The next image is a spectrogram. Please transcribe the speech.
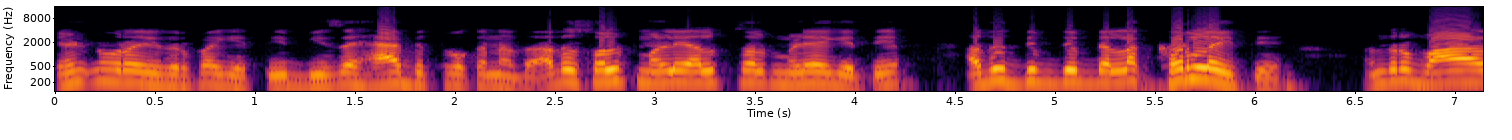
ಎಂಟುನೂರ ಐದು ರೂಪಾಯಿ ಆಗೈತಿ. ಬೀಜ ಹ್ಯಾ ಬಿತ್ತಬೇಕನ್ನೋದು ಅದು ಸ್ವಲ್ಪ ಮಳೆ, ಅಲ್ಪ ಸ್ವಲ್ಪ ಮಳೆ ಆಗೈತಿ. ಅದು ದಿಬ್ ದಿಬ್ದೆಲ್ಲ ಕರ್ಲ್ ಐತಿ. ಅಂದ್ರೆ ಭಾಳ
